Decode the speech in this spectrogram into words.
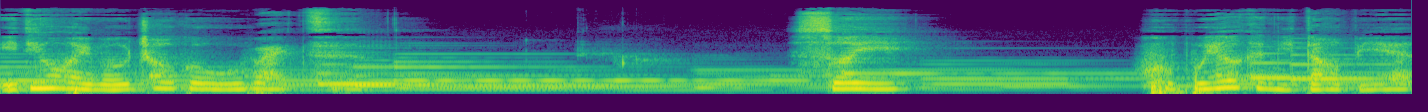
一定回眸超过五百次，所以，我不要跟你道别，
